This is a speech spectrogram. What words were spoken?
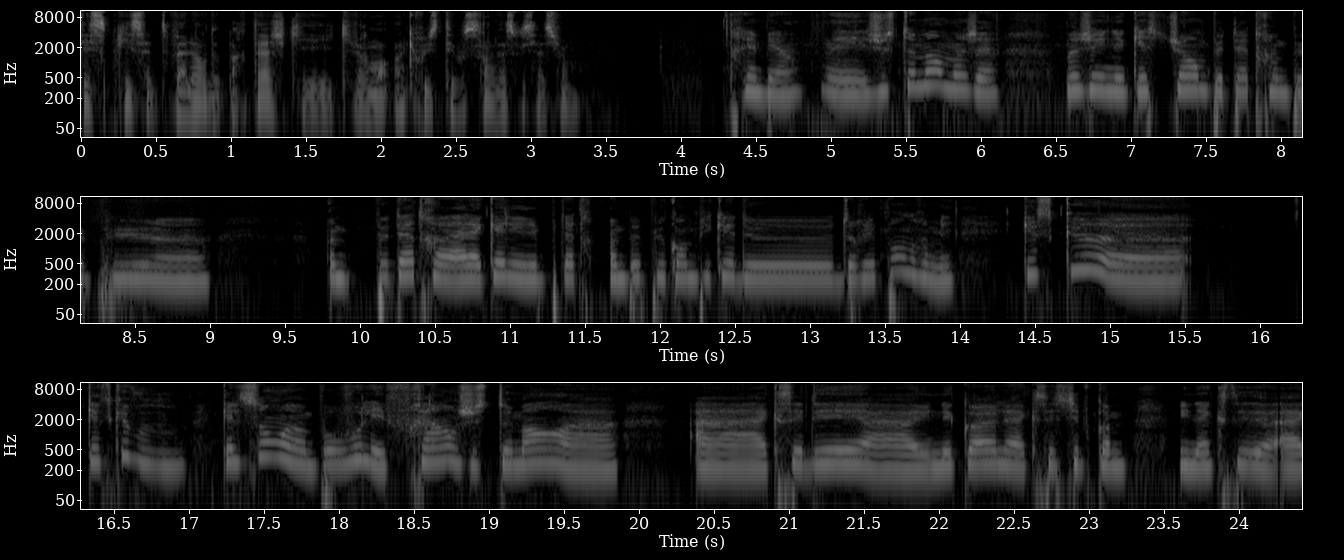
esprit, cette valeur de partage qui est, qui est vraiment incrustée au sein de l'association. Très bien. Et justement, moi, j'ai, moi, j'ai une question peut-être un peu plus, euh, peut-être à laquelle il est peut-être un peu plus compliqué de, répondre. Mais qu'est-ce que, euh, qu'est-ce que vous, quels sont euh, pour vous les freins justement à, accéder à une école accessible comme une accé- à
